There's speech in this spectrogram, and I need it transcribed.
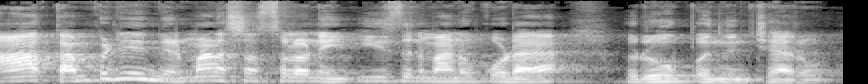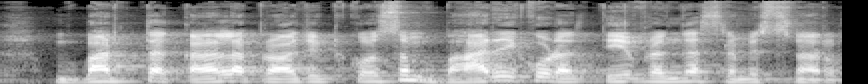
ఆ కంపెనీ నిర్మాణ సంస్థలోని ఈ సినిమాను కూడా రూపొందించారు. భర్త కళల ప్రాజెక్ట్ కోసం భార్య కూడా తీవ్రంగా శ్రమిస్తున్నారు.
